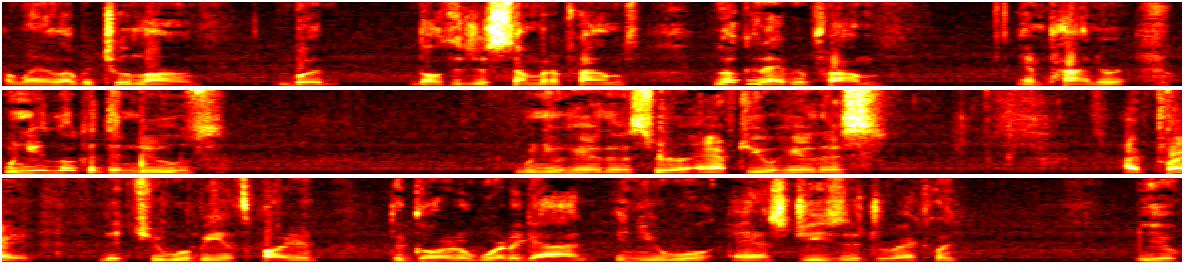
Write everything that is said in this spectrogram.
I went a little bit too long, but those are just some of the problems. Look at every problem and ponder it. When you look at the news, when you hear this or after you hear this, I pray that you will be inspired the Word of God and you will ask Jesus directly. You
